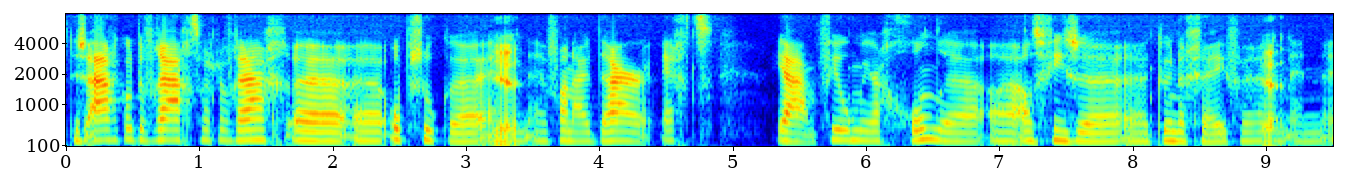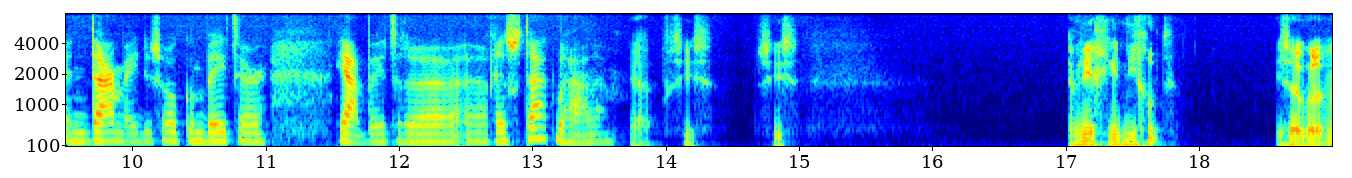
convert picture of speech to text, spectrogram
Dus eigenlijk ook de vraag achter de vraag opzoeken. En vanuit daar echt ja, veel meer gegronde eh, adviezen eh, kunnen geven. Ja. En, en, en daarmee dus ook een beter, ja, betere eh, resultaat behalen. Ja, precies. precies. En wanneer ging het niet goed? Is er ook wel,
